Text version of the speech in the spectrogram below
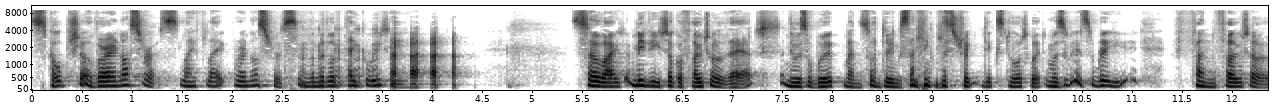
sculpture of a rhinoceros, lifelike rhinoceros in the middle of Te Kuiti. so I immediately took a photo of that, and there was a workman sort of doing something on the street next door to it. It was it's a really fun photo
